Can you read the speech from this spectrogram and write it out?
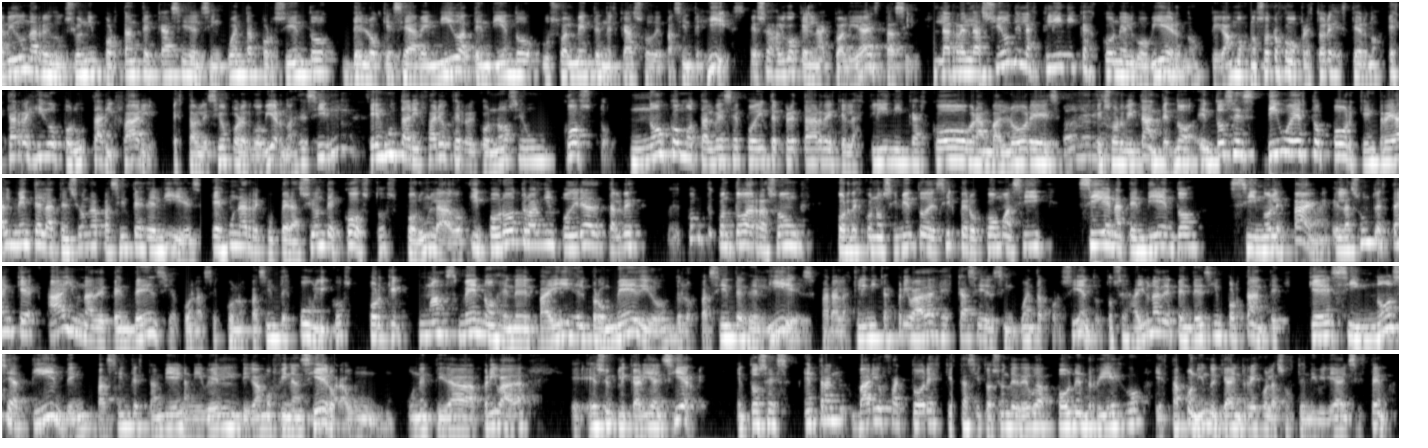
ha habido una reducción importante casi del 50% de lo que se ha venido atendiendo usualmente en el caso de pacientes IES. Eso es algo que en la actualidad está así. La relación de las clínicas con el gobierno, digamos nosotros como prestores externos, está regido por un tarifario establecido por el gobierno. Es decir, es un tarifario que reconoce un costo, no como tal vez se puede interpretar de que las clínicas cobran valores exorbitantes. No, entonces digo esto porque realmente la atención a pacientes del IES es una recuperación de costos, por un lado, y por otro, alguien podría tal vez, con, toda razón, por desconocimiento decir, pero ¿cómo así siguen atendiendo si no les pagan. El asunto está en que hay una dependencia con, las, con los pacientes públicos, porque más o menos en el país el promedio de los pacientes del IES para las clínicas privadas es casi del 50%. Entonces hay una dependencia importante que si no se atienden pacientes también a nivel, digamos, financiero para una entidad privada, eh, eso implicaría el cierre. Entonces, entran varios factores que esta situación de deuda pone en riesgo y está poniendo ya en riesgo la sostenibilidad del sistema.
